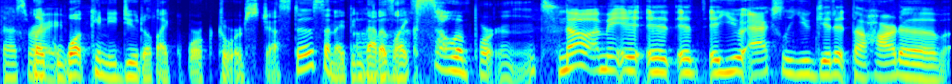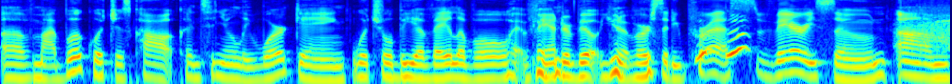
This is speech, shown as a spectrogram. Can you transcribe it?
That's right. Like what can you do to like work towards justice? And I think that is like so important. No, I mean it, it, it, You actually you get at the heart of of my book, which is called "Continually Working," which will be available at Vanderbilt University Press very soon. Um,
